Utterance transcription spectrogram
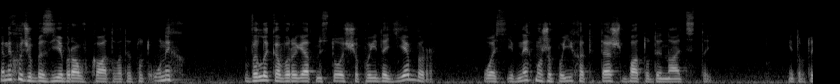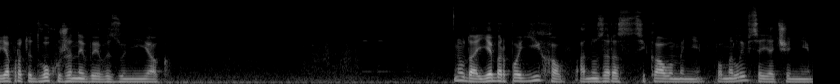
Я не хочу без Єбра вкатувати. Тут у них велика вероятність того, що поїде Єбер. Ось, і в них може поїхати теж бат 11. І тобто я проти двох уже не вивезу ніяк. Ну да, Єбер поїхав, а ну зараз цікаво мені, помилився я чи ні.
